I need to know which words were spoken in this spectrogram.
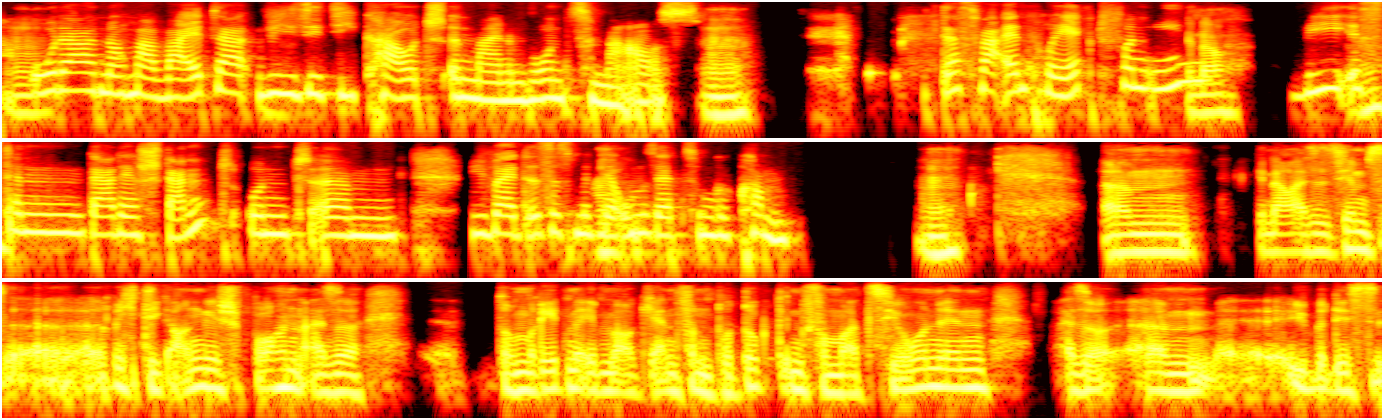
Mhm. Oder nochmal weiter, wie sieht die Couch in meinem Wohnzimmer aus? Mhm. Das war ein Projekt von Ihnen. Genau. Wie ist mhm. denn da der Stand und ähm, wie weit ist es mit der mhm. Umsetzung gekommen? Ähm, Genau, also Sie haben es äh, richtig angesprochen. Also äh, darum reden wir eben auch gern von Produktinformationen. Also ähm, über das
